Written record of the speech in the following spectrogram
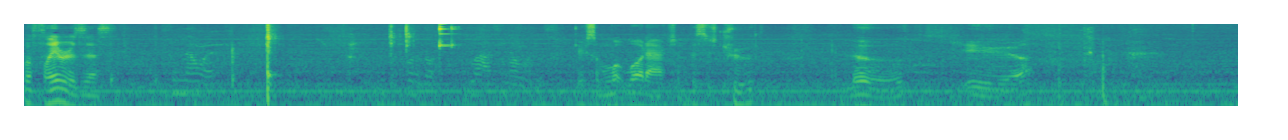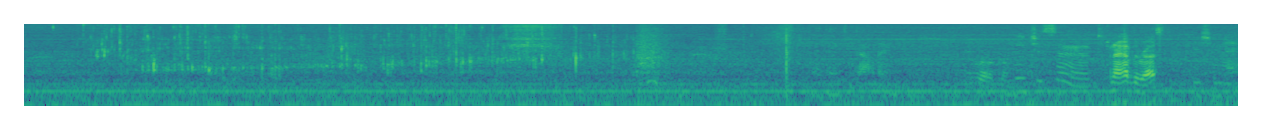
What flavor is this? Melon. One of the last melons. Here's some what what action. This is truth and love. Yeah. Thank you, darling. You're welcome. Food is served. Can I have the rest? Yes, you may.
